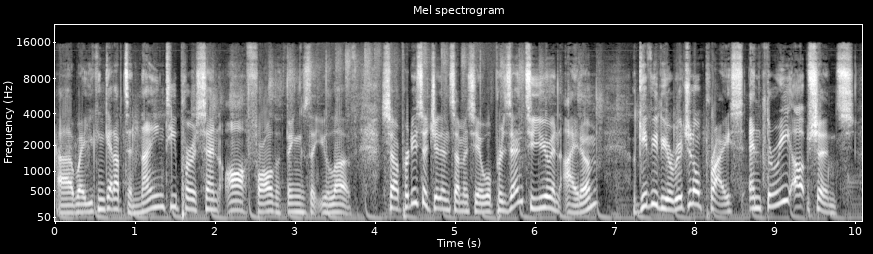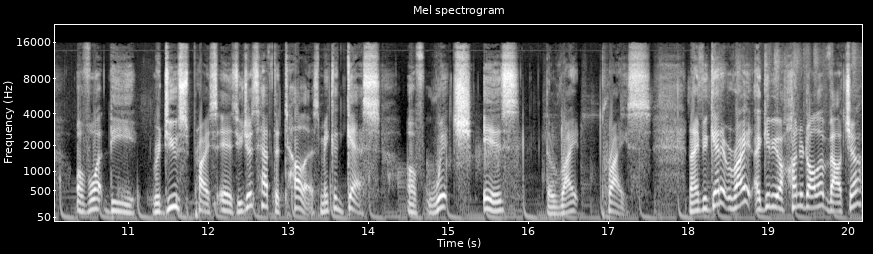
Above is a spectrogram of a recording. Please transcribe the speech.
uh, where you can get up to 90% off for all the things that you love. So producer Jillian Summers here will present to you an item, give you the original price and three options of what the reduced price is. You just have to tell us, make a guess of which is the right price. Now, if you get it right, I give you a $100 voucher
